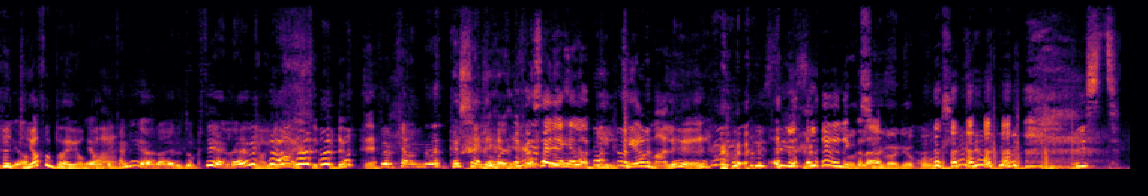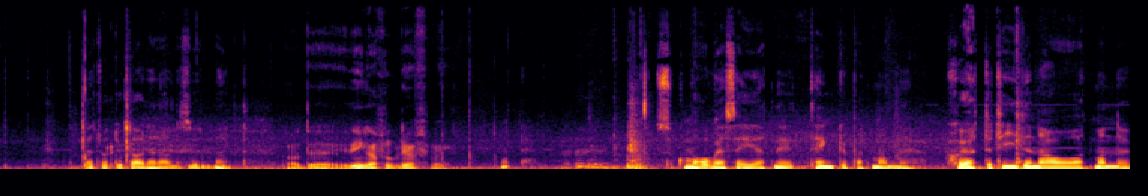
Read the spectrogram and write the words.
Kan inte Ja. jag få börja jobba Ja, det här? kan du göra. Är du duktig eller? Ja, jag är superduktig. Jag kan... Jag kan sälja, he- jag kan sälja hela Biltema, eller hur? Eller hur Låt Nicolas? Sivan jobba också. Visst. Jag tror att du klarar det här alldeles utmärkt. Ja, det, det är inga problem för mig. Så kom ihåg vad jag säger, att ni tänker på att man sköter tiderna och att man... eh,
